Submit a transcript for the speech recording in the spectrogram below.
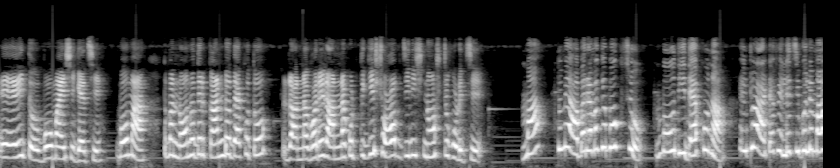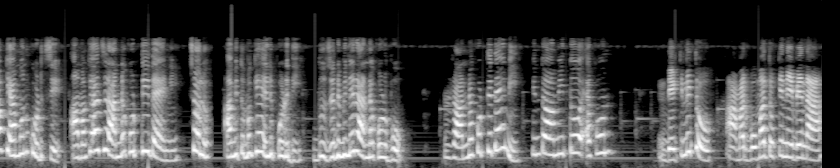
এই তো, বৌমা এসে গেছে। বৌমা, তোমার ননদের কাণ্ড দেখো তো। রান্নাঘরে রান্না করতে গিয়ে সব জিনিস নষ্ট করেছে। মা, তুমি আবার আমাকে বকছো? বৌদি, দেখো না, একটু আটা ফেলেছি বলে মা কেমন করছে? আমাকে আজ রান্না করতেই দেয়নি। চলো, আমি তোমাকে হেল্প করে দিই। দুজনে মিলে রান্না করব। রান্না করতে দেয়নি? কিন্তু আমি তো এখন দেখলি তো, আমার বোমা তোকে নেবে না।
